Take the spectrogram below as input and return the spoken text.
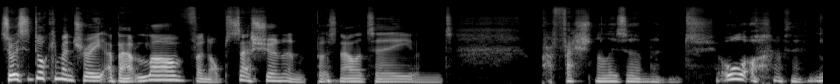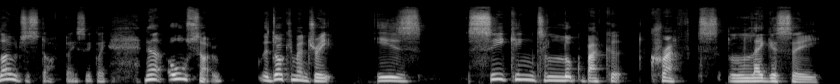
So it's a documentary about love and obsession and personality and professionalism and all loads of stuff basically. Now also the documentary is seeking to look back at Krafft's legacy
